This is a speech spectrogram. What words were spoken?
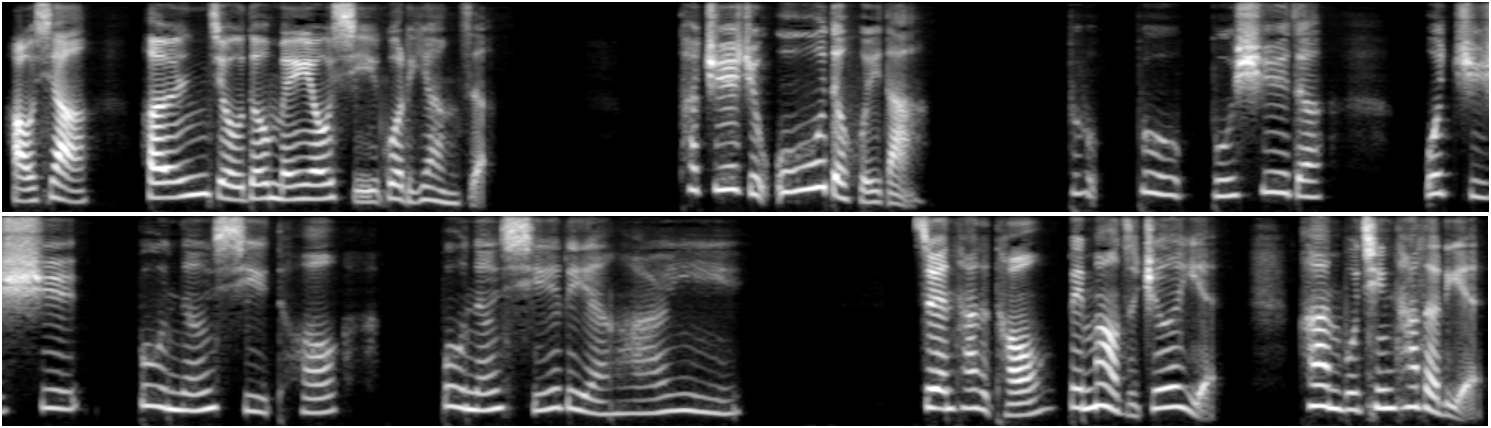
好像很久都没有洗过的样子。他支支吾吾的回答：“不，不，不是的，我只是不能洗头，不能洗脸而已。”虽然他的头被帽子遮掩，看不清他的脸。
